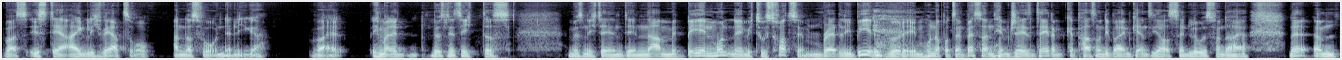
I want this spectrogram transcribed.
was ist der eigentlich wert so anderswo in der Liga? Weil ich meine, müssen jetzt nicht das, müssen nicht den, den Namen mit B in den Mund nehmen, ich tue es trotzdem. Bradley Beal würde eben 100% besser neben Jason Tatum passen und die beiden kennen sich aus St. Louis, von daher, ne, ähm,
